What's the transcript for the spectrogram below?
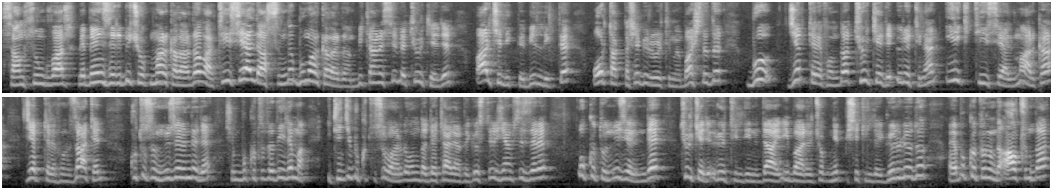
Samsung var ve benzeri birçok markalarda var. TCL de aslında bu markalardan bir tanesi ve Türkiye'de Arçelik'le birlikte ortaklaşa bir üretime başladı. Bu cep telefonu da Türkiye'de üretilen ilk TCL marka cep telefonu. Zaten kutusunun üzerinde de şimdi bu kutuda değil ama ikinci bir kutusu vardı. Onu da detaylarda göstereceğim sizlere. O kutunun üzerinde Türkiye'de üretildiğini dair ibare çok net bir şekilde görülüyordu. E, bu kutunun da altında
